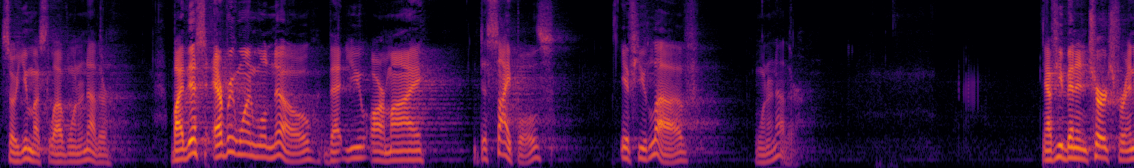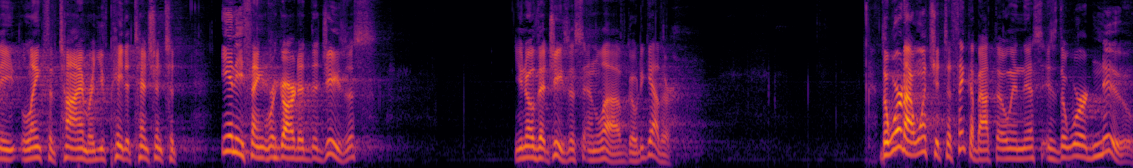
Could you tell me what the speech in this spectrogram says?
So you must love one another. By this, everyone will know that you are my disciples if you love one another. Now, if you've been in church for any length of time or you've paid attention to anything regarded to Jesus, you know that Jesus and love go together. The word I want you to think about, though, in this is the word new.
